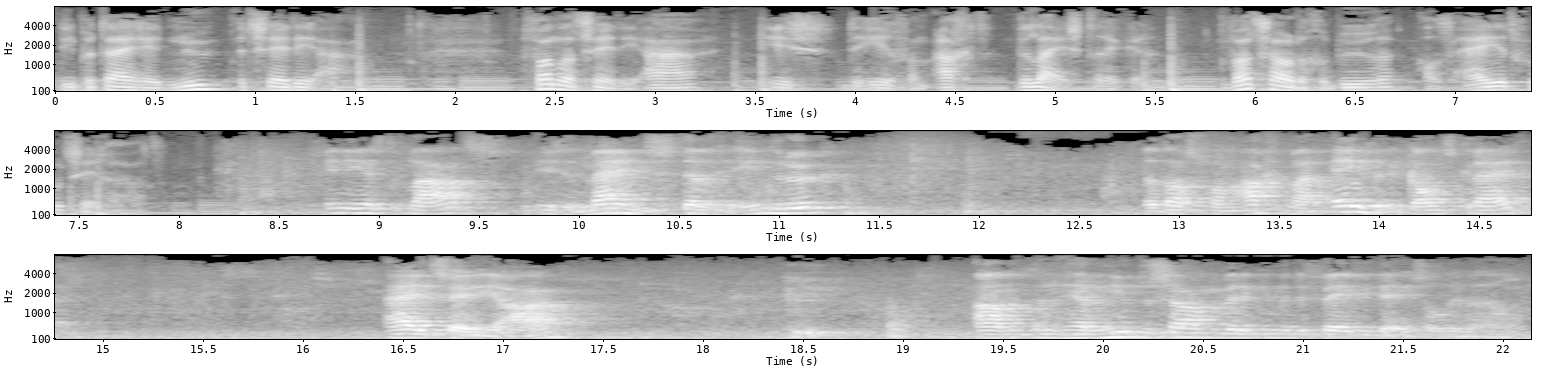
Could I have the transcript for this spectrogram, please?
Die partij heet nu het CDA. Van dat CDA is de heer Van Acht de lijsttrekker. Wat zou er gebeuren als hij het voor het zeggen had? In de eerste plaats is het mijn stellige indruk dat als Van Acht maar even de kans krijgt, hij het CDA aan een hernieuwde samenwerking met de VVD zal willen helpen.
